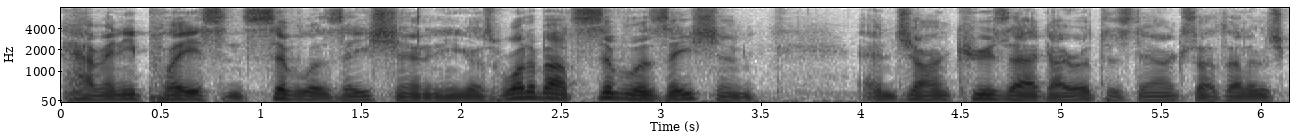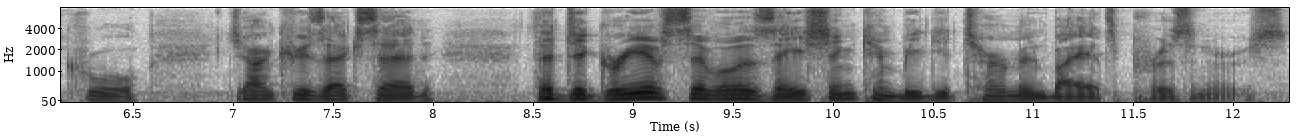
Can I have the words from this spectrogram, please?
have any place in civilization. And he goes, What about civilization? And John Cusack, I wrote this down because I thought it was cool. John Cusack said, The degree of civilization can be determined by its prisoners.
